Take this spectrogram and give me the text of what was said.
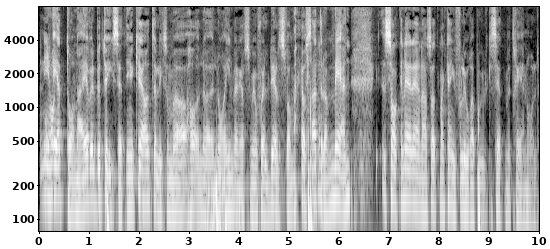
Ni har, ettorna är väl betygssättningen kan jag inte liksom uh, ha några invändningar eftersom jag själv dels var med och satte dem. Men saken är den alltså att man kan ju förlora på olika sätt med 3-0.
